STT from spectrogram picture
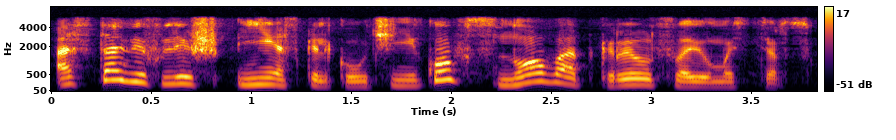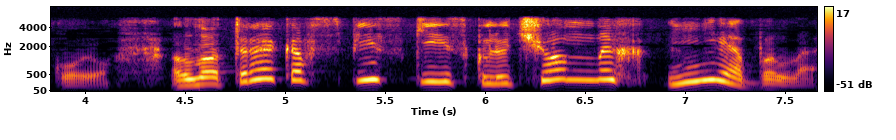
Оставив лишь несколько учеников, снова открыл свою мастерскую. Лотрека в списке исключенных не было,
